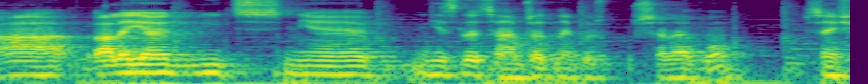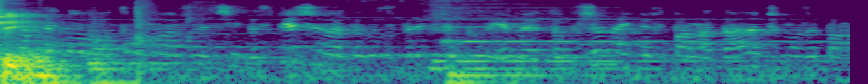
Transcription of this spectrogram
A, ale ja nic nie, nie zlecałem żadnego przelewu. W sensie. To może Ci bezpiecznie, dlatego zweryfikujemy. Dobrze, najpierw Pana dane, czy może Pan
